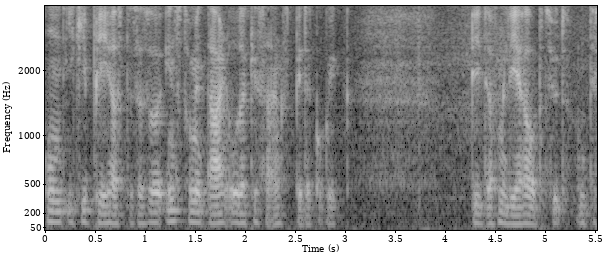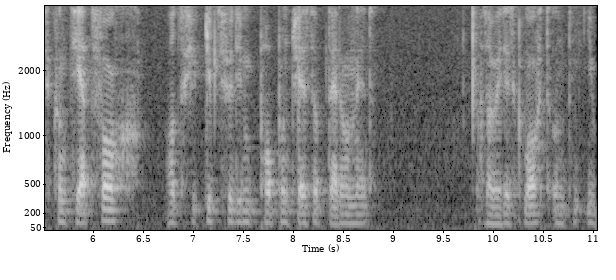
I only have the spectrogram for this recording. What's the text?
Und IGP heißt das, also Instrumental- oder Gesangspädagogik, die auf dem Lehrer abzieht. Und das Konzertfach gibt es für die Pop- und Jazzabteilung nicht. Also habe ich das gemacht und ich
